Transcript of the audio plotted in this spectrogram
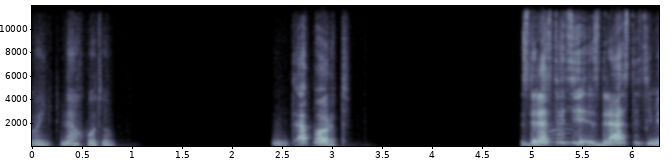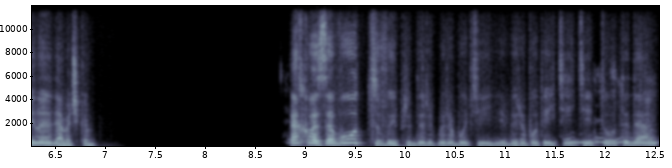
Ой, на охоту. Апорт. Здравствуйте, здравствуйте, милая дамочка. Как вас зовут? Вы, вы работаете, вы работаете тут, да?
